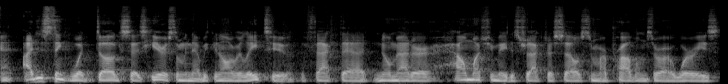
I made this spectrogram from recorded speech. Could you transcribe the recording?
And I just think what Doug says here is something that we can all relate to the fact that no matter how much we may distract ourselves from our problems or our worries,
